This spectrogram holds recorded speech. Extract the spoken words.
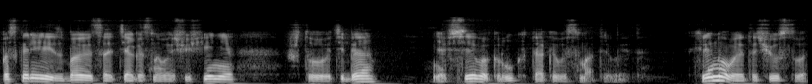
Поскорее избавиться от тягостного ощущения, что тебя все вокруг так и высматривает. Хреновое это чувство.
